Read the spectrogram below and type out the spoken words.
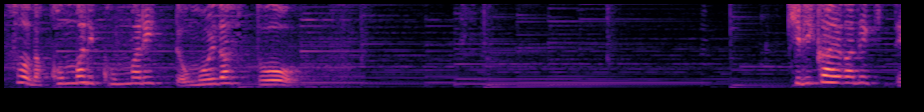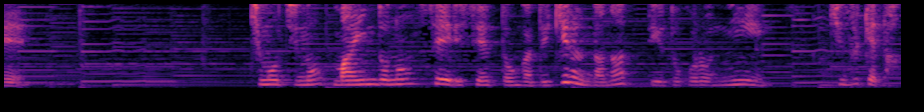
そうだ、こんまりこんまりって思い出すと、切り替えができて、気持ちの、マインドの整理整頓ができるんだなっていうところに気づけた。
